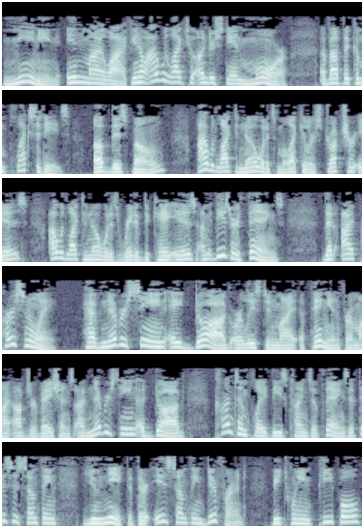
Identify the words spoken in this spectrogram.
meaning in my life? You know, I would like to understand more about the complexities of this bone. I would like to know what its molecular structure is. I would like to know what its rate of decay is. I mean, these are things that I personally have never seen a dog, or at least in my opinion, from my observations, I've never seen a dog contemplate these kinds of things, that this is something unique, that there is something different between people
